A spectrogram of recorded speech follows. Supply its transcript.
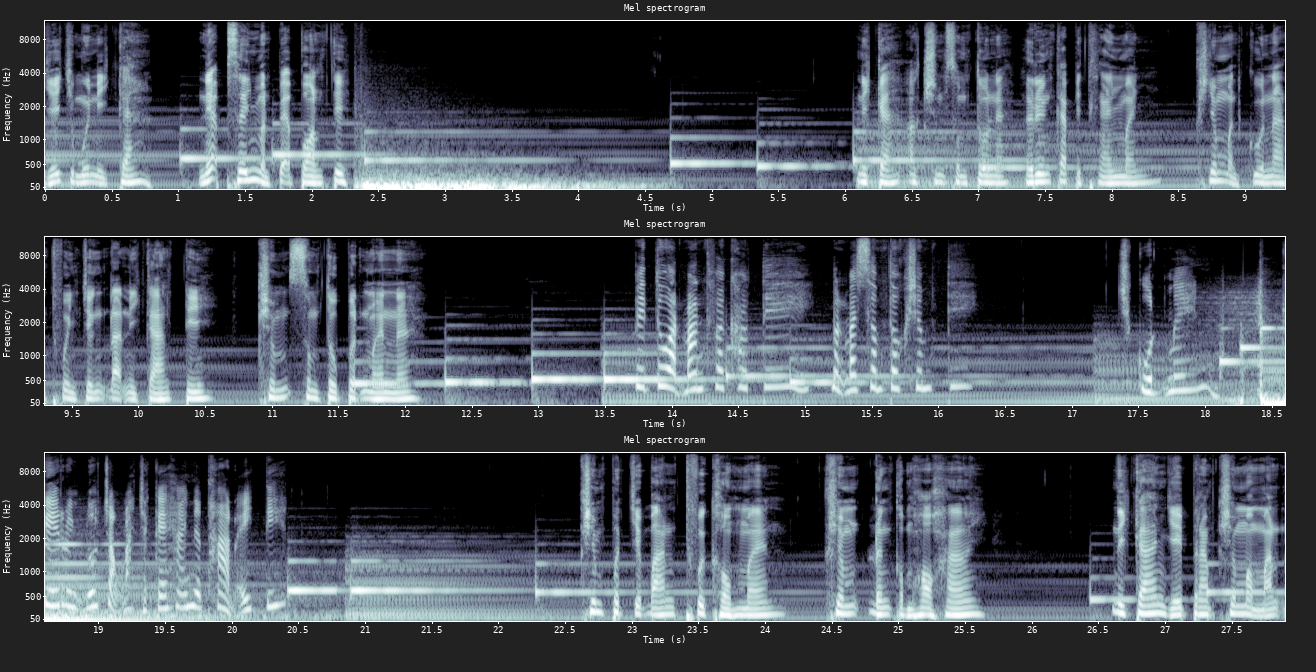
និយាយជាមួយនីកាអ្នកផ្សេងមិនពាក់ព័ន្ធទេនីកាឲ្យខ្ញុំសុំទោសណារឿងកាលពីថ្ងៃមិញខ្ញុំមិនគួរណាធ្វើអញ្ចឹងដាក់នីកាទេខ្ញុំសុំទោសពិតមែនណាពីទូអត់បានធ្វើខុសទេមិនបាច់សុំទោសខ្ញុំទេឈួតមែនគេរុញដួលចង់បាច់ចកេះឲ្យនៅថាអត់អីទៀតខ្ញុំពិតជាបានធ្វើខុសមែនខ្ញុំដឹងកំហុសហើយនីកានិយាយប្រាប់ខ្ញុំមួយម៉ាត់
